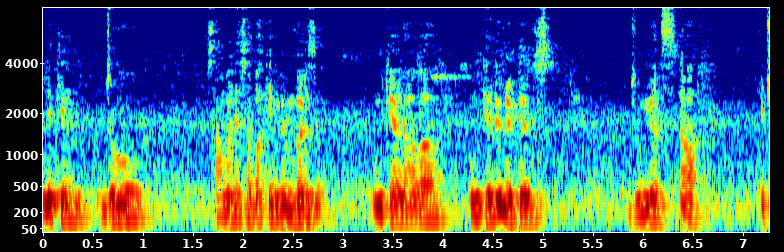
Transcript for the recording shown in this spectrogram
लेकिन जो सामान्य सभा के मेंबर्स हैं उनके अलावा उनके रिलेटिव्स जूनियर स्टाफ एच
